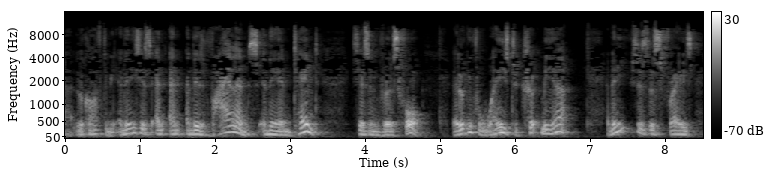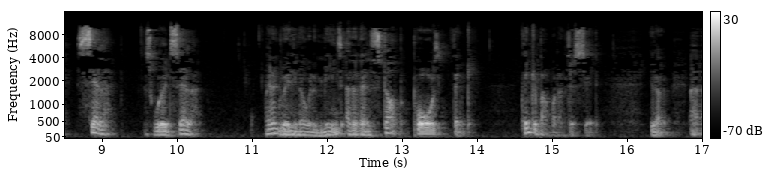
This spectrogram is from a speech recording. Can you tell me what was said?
uh, look after me. And then he says, and, and, and there's violence in their intent. He says in verse 4, they're looking for ways to trip me up. And then he uses this phrase, selah, this word selah. We don't really know what it means other than stop, pause, think. Think about what I've just said. You know, uh,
